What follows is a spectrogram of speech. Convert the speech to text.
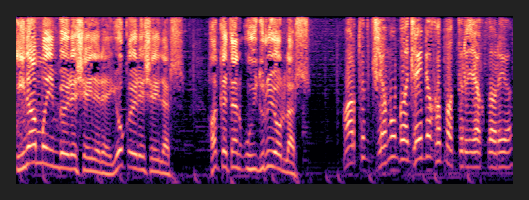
İnanmayın böyle şeylere. Yok öyle şeyler. Hakikaten uyduruyorlar. Artık camı bacayı da kapattıracaklar ya.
